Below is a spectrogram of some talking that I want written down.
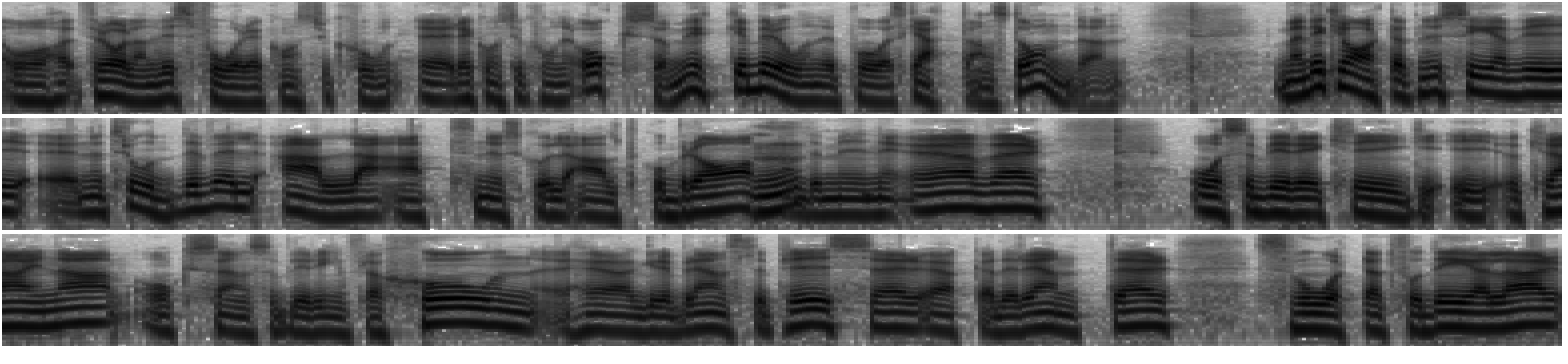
och förhållandevis få rekonstruktion, rekonstruktioner också, mycket beroende på skatteanstånden. Men det är klart att nu ser vi, eh, nu trodde väl alla att nu skulle allt gå bra, mm. pandemin är över och så blir det krig i Ukraina och sen så blir det inflation, högre bränslepriser, ökade räntor, svårt att få delar.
